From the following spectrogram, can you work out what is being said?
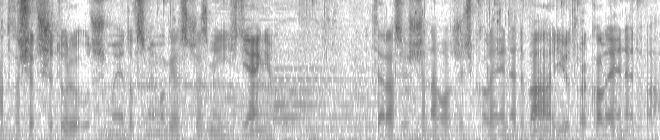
A to się trzy tury utrzymuje, to w sumie mogę jeszcze zmienić dzień. I teraz jeszcze nałożyć kolejne dwa i jutro kolejne dwa.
